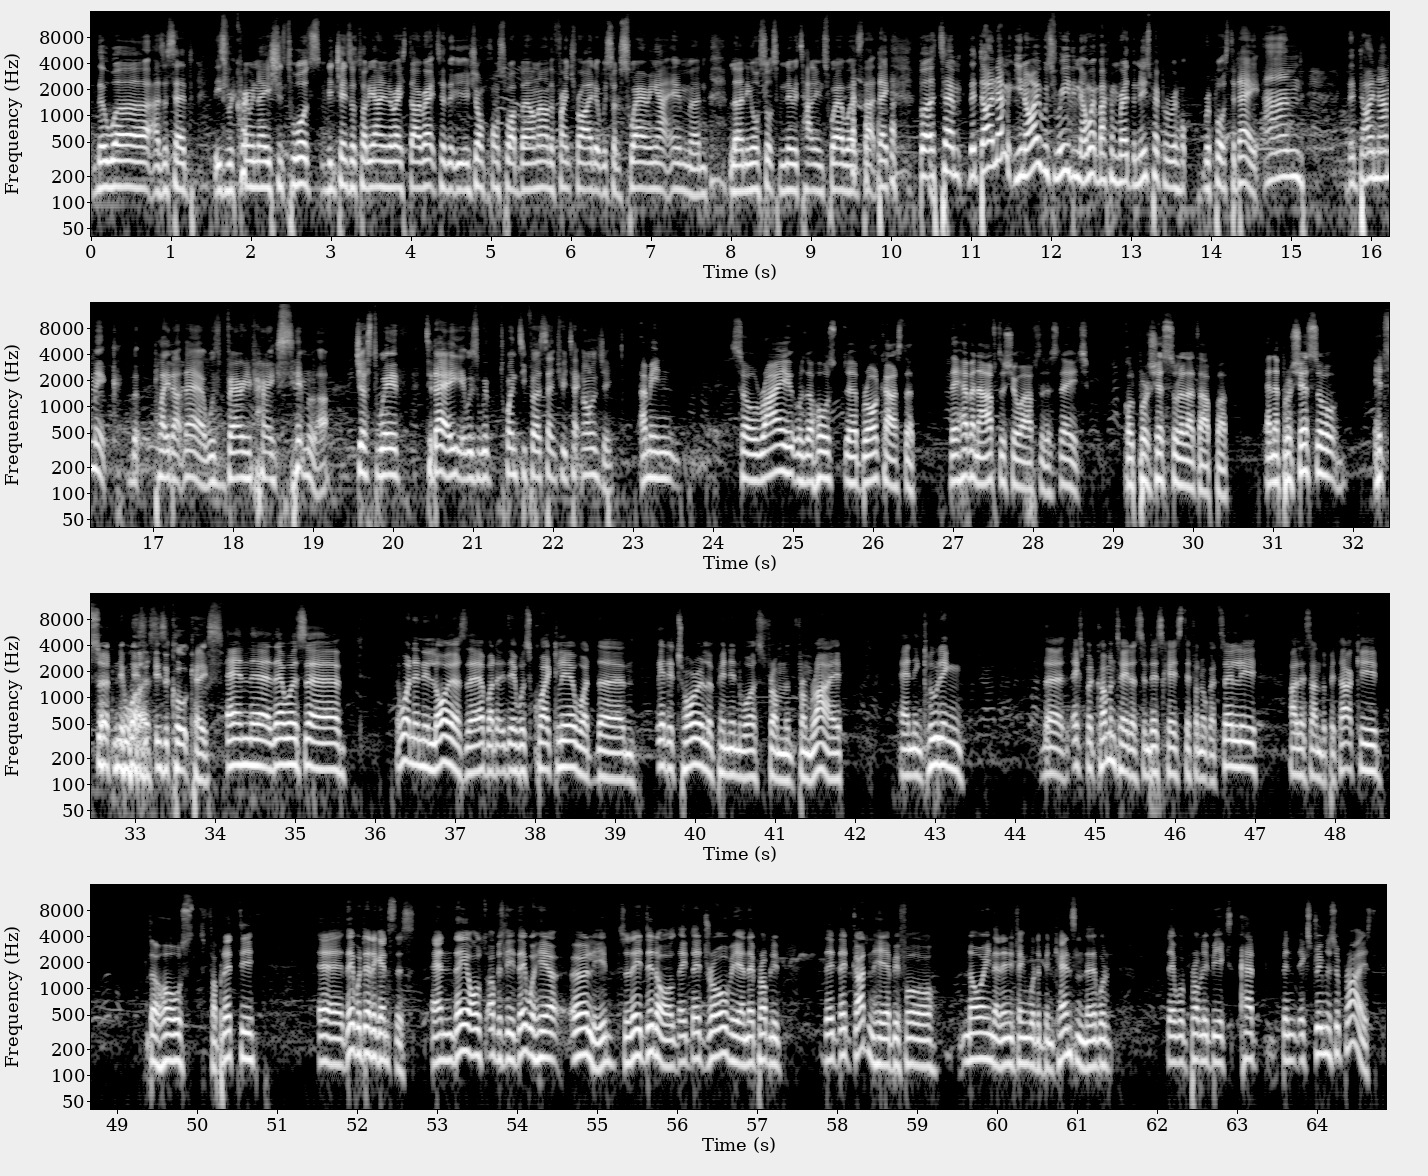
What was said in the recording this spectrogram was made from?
there were, as I said, these recriminations towards Vincenzo Torriani, the race director, that Jean-Francois Bernard, the French rider, was sort of swearing at him and learning all sorts of new Italian swear words that day. But um, the dynamic, you know, I was reading, I went back and read the newspaper re- reports today, and the dynamic that played out there was very, very similar. Just with today, it was with 21st century technology. I mean, so Rai was a host uh, broadcaster. They have an after show after the stage called Processo della Tappa. And a processo, it certainly was. Is, a court case. and uh, there was uh, there weren't any lawyers there, but it, it was quite clear what the editorial opinion was from from Rai, and including the expert commentators in this case Stefano Garzelli, Alessandro Petacchi, the host Fabretti. Uh, they were dead against this, and they also obviously they were here early, so they did all they, they drove here, and they probably they, they'd gotten here before knowing that anything would have been cancelled. They would they would probably be had been extremely surprised.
